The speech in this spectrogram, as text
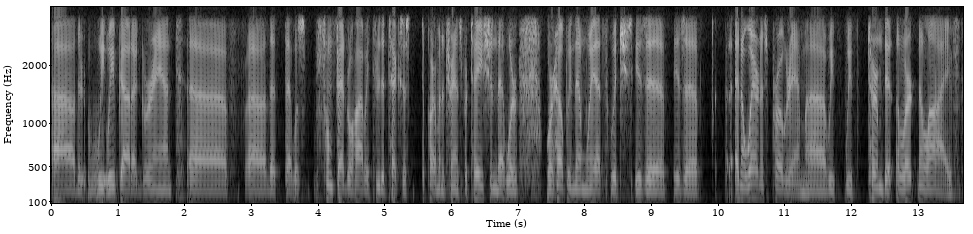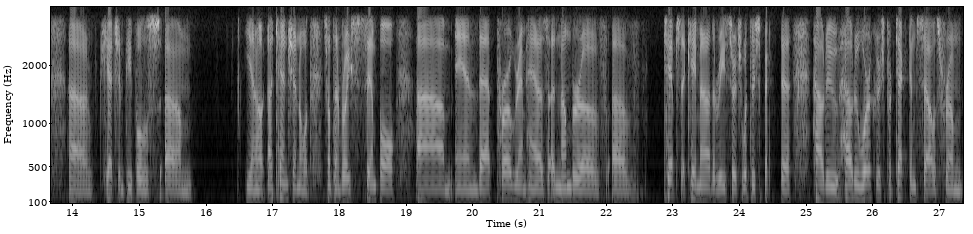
Uh, there, we, we've got a grant uh, uh, that that was from Federal Highway through the Texas Department of Transportation that we're we're helping them with, which is a is a an awareness program. Uh, we've we've termed it Alert and Alive, uh, catching people's um, you know attention with something very simple. Um, and that program has a number of, of tips that came out of the research with respect to how do how do workers protect themselves from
